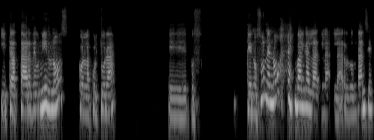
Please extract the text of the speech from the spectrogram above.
y tratar de unirnos con la cultura, eh, pues que nos une, ¿no? Valga la, redundancia.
